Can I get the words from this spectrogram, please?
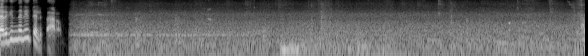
జరిగిందని తెలిపారు. ఈ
